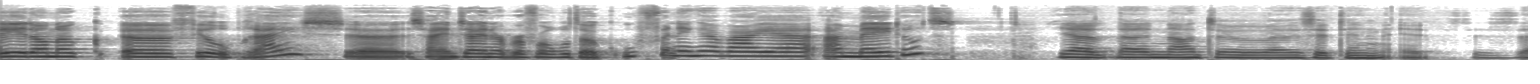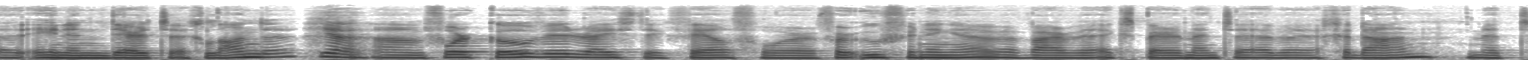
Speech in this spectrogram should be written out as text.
Ben je dan ook uh, veel op reis? Uh, zijn, zijn er bijvoorbeeld ook oefeningen waar je aan meedoet? Ja, de NATO uh, zit in is 31 landen. Ja. Um, voor COVID reisde ik veel voor, voor oefeningen waar we experimenten hebben gedaan met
